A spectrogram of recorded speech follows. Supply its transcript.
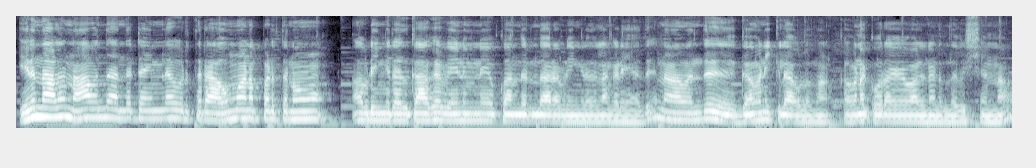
இருந்தாலும் நான் வந்து அந்த டைமில் ஒருத்தரை அவமானப்படுத்தணும் அப்படிங்கிறதுக்காக வேணும்னே உட்காந்துருந்தார் அப்படிங்கிறதெல்லாம் கிடையாது. நான் வந்து கவனிக்கல அவ்வளோதான் கவனக்குறைவால் நடந்த விஷயந்தான்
